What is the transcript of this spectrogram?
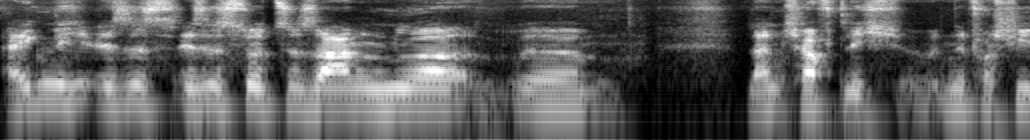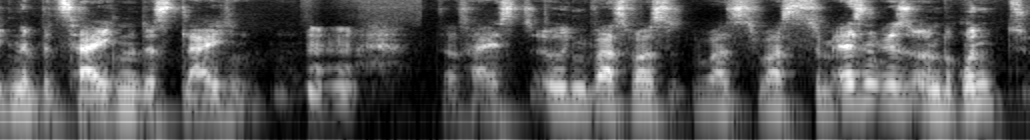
eigentlich ist, es, ist es sozusagen nur äh, landschaftlich eine verschiedene Bezeichnung des Gleichen. Mhm. Das heißt, irgendwas, was, was, was zum Essen ist und rund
